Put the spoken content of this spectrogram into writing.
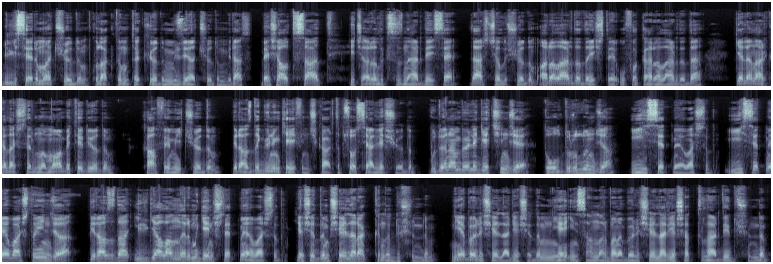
Bilgisayarımı açıyordum, kulaklığımı takıyordum, müziği açıyordum biraz. 5-6 saat hiç aralıksız neredeyse ders çalışıyordum. Aralarda da işte ufak aralarda da gelen arkadaşlarımla muhabbet ediyordum. kahvemi içiyordum. Biraz da günün keyfini çıkartıp sosyalleşiyordum. Bu dönem böyle geçince, doldurulunca iyi hissetmeye başladım. İyi hissetmeye başlayınca biraz da ilgi alanlarımı genişletmeye başladım. Yaşadığım şeyler hakkında düşündüm. Niye böyle şeyler yaşadım? Niye insanlar bana böyle şeyler yaşattılar diye düşündüm.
